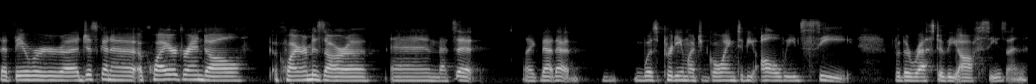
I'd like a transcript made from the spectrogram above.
That they were uh, just going to acquire Grandal, acquire Mazara, and that's it. Like that, that was pretty much going to be all we'd see for the rest of the off season.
